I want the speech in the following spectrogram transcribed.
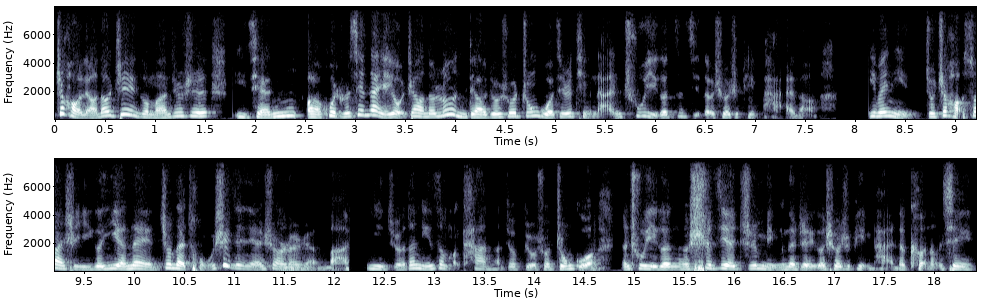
正好聊到这个嘛，就是以前呃，或者说现在也有这样的论调，就是说中国其实挺难出一个自己的奢侈品牌的，因为你就正好算是一个业内正在从事这件事儿的人吧。你觉得你怎么看呢？就比如说中国能出一个那个世界知名的这个奢侈品牌的可能性，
